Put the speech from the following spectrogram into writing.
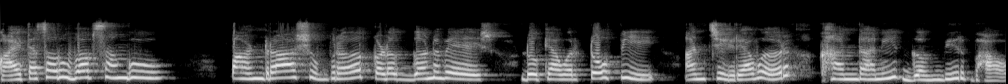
काय त्याचा रुबाब सांगू? पांढरा शुभ्र कडक गणवेश डोक्यावर टोपी आणि चेहऱ्यावर खानदानी गंभीर भाव.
